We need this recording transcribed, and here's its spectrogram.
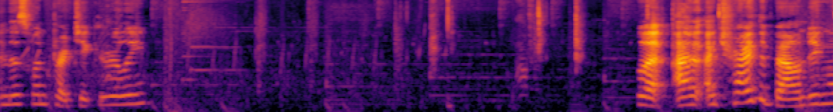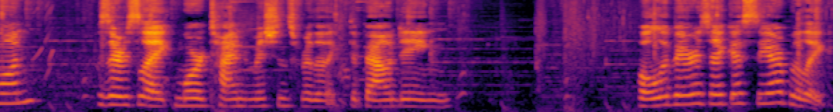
In this one particularly. But I, I tried the bounding one, because there's, like, more timed missions for, the, like, the bounding polar bears, I guess they are, but, like,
